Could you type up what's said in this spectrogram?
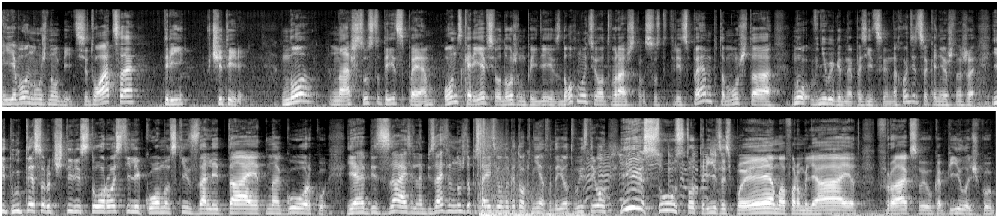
Его нужно убить. Ситуация 3 в 4. Но наш Су-130ПМ, он, скорее всего, должен, по идее, сдохнуть от вражеского Су-130ПМ, потому что, ну, в невыгодной позиции находится, конечно же. И тут Т-44-100 Ростелекомовский залетает на горку. И обязательно, обязательно нужно поставить его на каток. Нет, выдает выстрел. И Су-130ПМ оформляет фраг свою копилочку.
